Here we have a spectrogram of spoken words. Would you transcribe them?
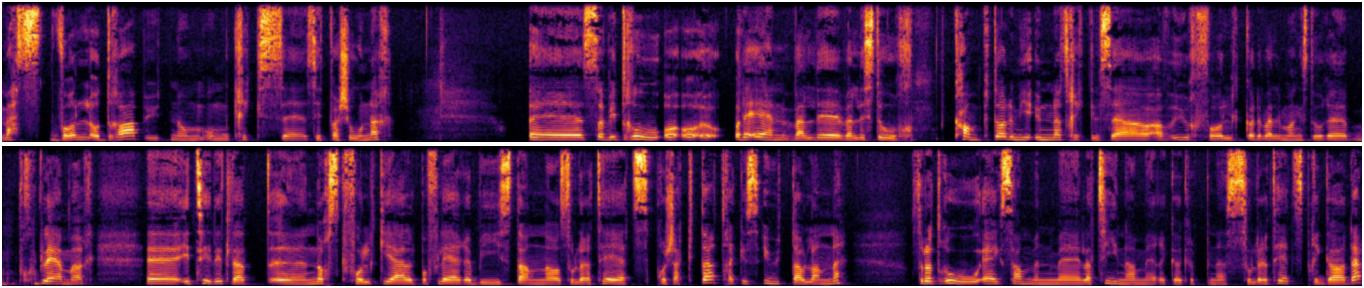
mest vold og drap utenom om krigssituasjoner. Eh, så vi dro, og, og, og det er en veldig, veldig stor kamp. Da det er mye undertrykkelse av, urfolk, og det er veldig mange store problemer. Eh, I tillegg til at eh, Norsk Folkehjelp og flere bistand- og solidaritetsprosjekter trekkes ut av landet. Så da dro jeg sammen med Latin-Amerikagruppenes solidaritetsbrigade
